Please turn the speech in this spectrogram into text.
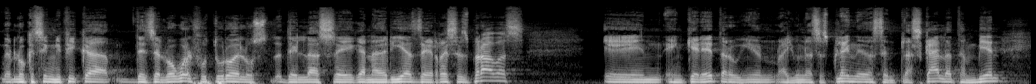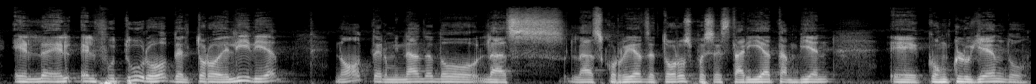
lo que significa desde luego el futuro de los de las ganaderías de reses bravas, en, en Querétaro hay unas espléndidas, en Tlaxcala también, el, el, futuro del toro de Lidia, ¿no? Terminando las, las corridas de toros, pues estaría también eh, concluyendo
